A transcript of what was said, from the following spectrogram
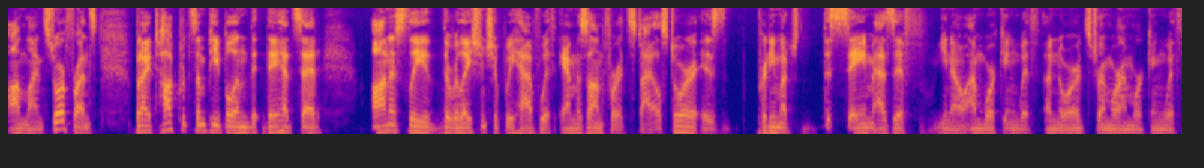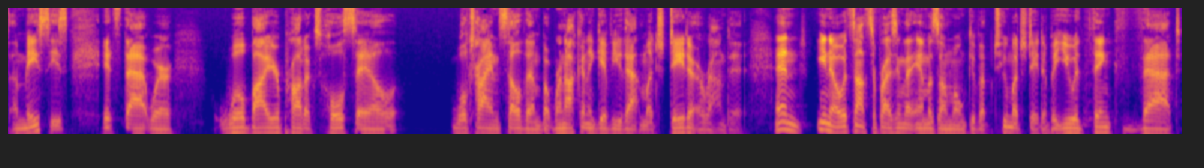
online storefronts but i talked with some people and they had said honestly the relationship we have with amazon for its style store is pretty much the same as if you know i'm working with a nordstrom or i'm working with a macy's it's that where we'll buy your products wholesale we'll try and sell them, but we're not going to give you that much data around it. And, you know, it's not surprising that Amazon won't give up too much data, but you would think that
